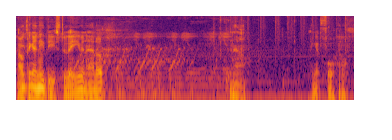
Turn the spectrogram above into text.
I don't think I need these. Do they even add up? No. I got full health.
